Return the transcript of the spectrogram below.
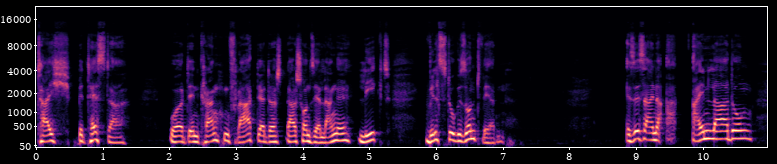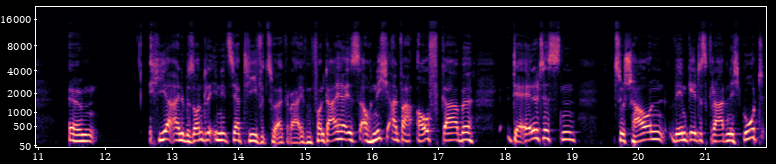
Teich Bethesda, wo er den Kranken fragt, der da schon sehr lange liegt, willst du gesund werden? Es ist eine Einladung, ähm, hier eine besondere Initiative zu ergreifen. Von daher ist es auch nicht einfach Aufgabe der Ältesten, zu schauen, wem geht es gerade nicht gut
